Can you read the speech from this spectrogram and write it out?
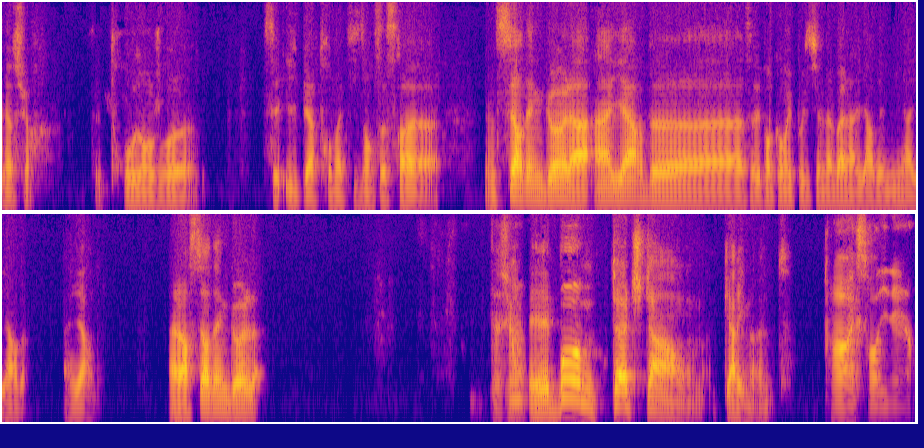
Bien sûr. C'est trop dangereux. C'est hyper traumatisant. Ça sera euh, une third and goal à un yard. Euh, ça dépend comment il positionne la balle. Un yard et demi, un yard. Un yard. Alors, third and goal. Attention. Et boum! Touchdown! Karim Hunt. Ah, extraordinaire.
